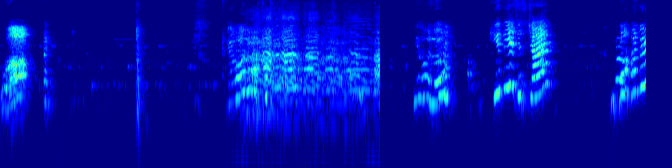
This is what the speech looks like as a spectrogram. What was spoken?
কি হলো কি হলো? কি দিয়েছিস চায়? মানে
